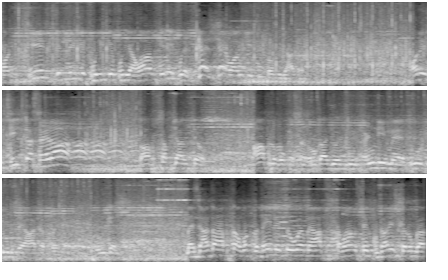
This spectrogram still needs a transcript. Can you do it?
और जीत दिल्ली की पूरी की पूरी आवाम की नहीं, पूरे देश के आवाम की जीत होगी, याद रखना और इस जीत का सहरा तो आप सब जानते हो, आप लोगों के सर होगा जो इतनी ठंडी में दूर दूर से आकर बैठे उनके मैं ज़्यादा आपका वक्त नहीं लेते हुए मैं आप तमाम से गुजारिश करूँगा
